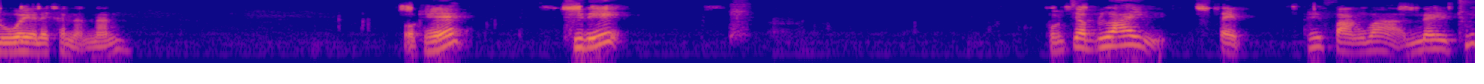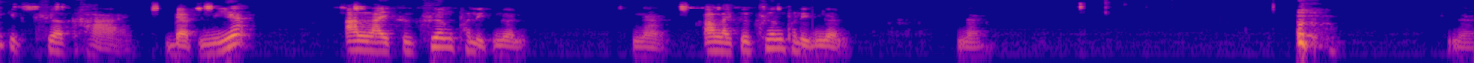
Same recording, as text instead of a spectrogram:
รวยอะไรขนาดนั้น โอเค ทีนี้ ผมจะไล่สเต็ปให้ฟังว่าในธุรกิจเครือข่ายแบบเนี้ยอะไรคือเครื่องผลิตเงินนะอะไรคือเครื่องผลิตเงินนะนะ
